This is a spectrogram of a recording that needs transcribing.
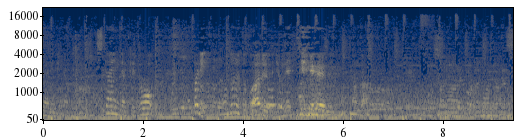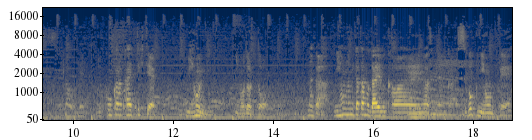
だりな。んかしたいんだけどやっぱり戻るとこあるよねっていうなんか旅行から帰ってきて日本に戻るとなんか日本の見方もだいぶ変わりますね、うん。なんかすごく日本って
